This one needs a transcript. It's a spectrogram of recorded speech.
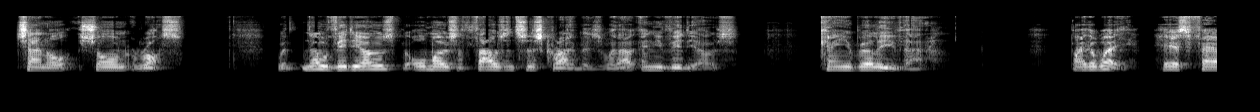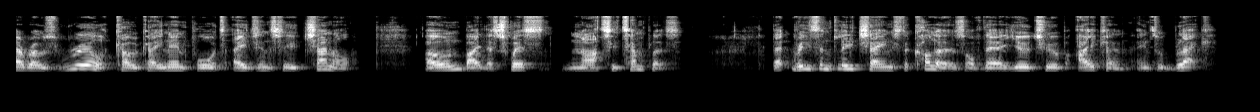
channel, Sean Hross. With no videos, but almost a thousand subscribers without any videos. Can you believe that? By the way, here's Pharaoh's real cocaine import agency channel, owned by the Swiss Nazi Templars that recently changed the colors of their YouTube icon into black,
